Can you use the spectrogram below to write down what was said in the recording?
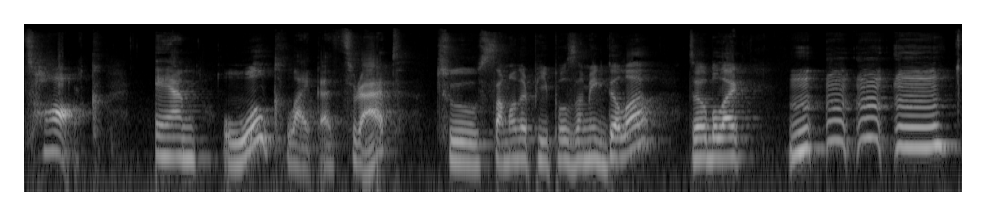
talk, and look like a threat to some other people's amygdala, they'll be like, mm mm mm mm,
